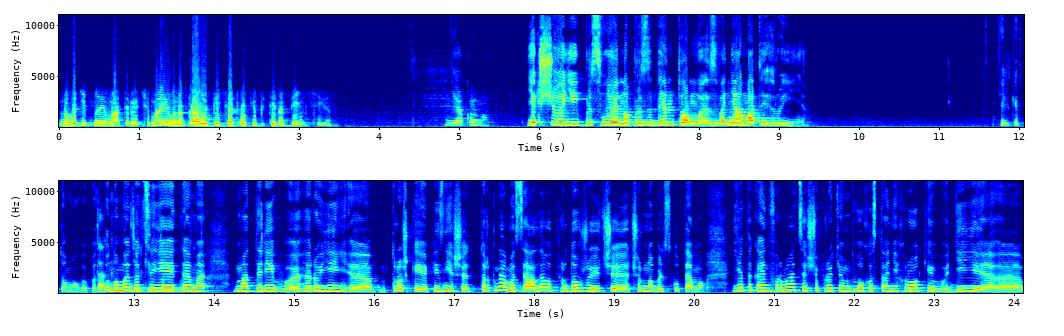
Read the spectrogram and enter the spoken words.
многодітною матерою. Чи має вона право 50 років піти на пенсію? Дякуємо. Якщо їй присвоєно президентом звання мати героїня. Тільки в тому випадку. Так, ну, ми до цієї теми матерів е, героїнь е, трошки пізніше торкнемося, але от продовжуючи чорнобильську тему, є така інформація, що протягом двох останніх років діє е,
